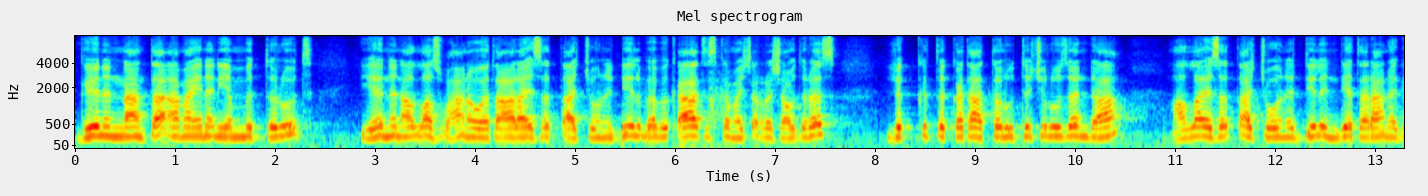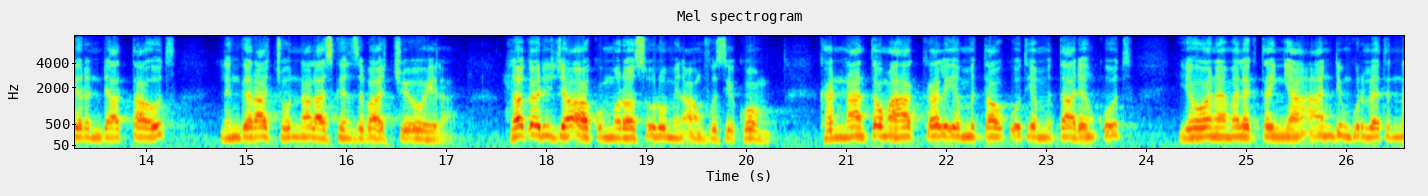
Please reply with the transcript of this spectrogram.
ግን እናንተ አማይነን የምትሉት ይህንን አላህ ስብሓንሁ ወተላ የሰጣችሁን እድል በብቃት እስከ መጨረሻው ድረስ ልክ ትከታተሉ ትችሉ ዘንዳ አላህ የሰጣችሁን እድል እንደ ተራ ነገር እንዳታሁት ልንገራችሁና ላስገንዝባችሁ ይላል። ለቀድ ጃአኩም ረሱሉ ሚን አንፉሲኩም ከእናንተው መካከል የምታውቁት የምታደንቁት የሆነ መለክተኛ አንድም ጉድለትና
